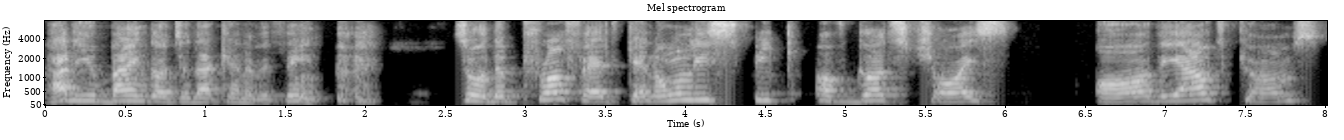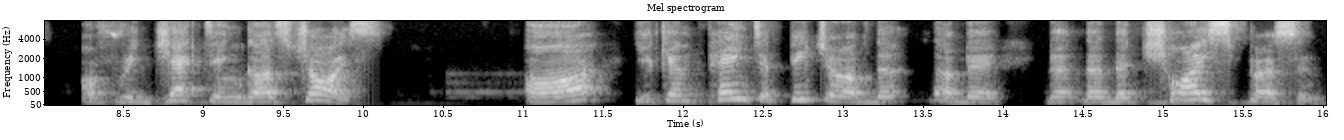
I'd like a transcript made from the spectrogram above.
How do you bind God to that kind of a thing? so the prophet can only speak of God's choice or the outcomes of rejecting God's choice. Or you can paint a picture of the of the, the, the, the choice person.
